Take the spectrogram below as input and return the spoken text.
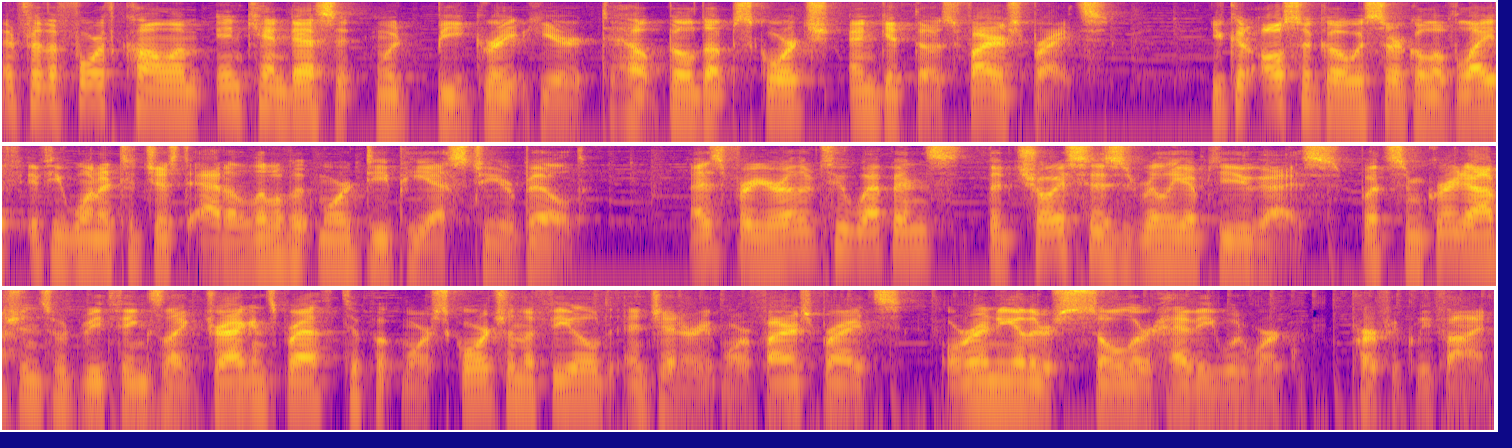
And for the fourth column, Incandescent would be great here to help build up Scorch and get those fire sprites. You could also go with Circle of Life if you wanted to just add a little bit more DPS to your build. As for your other two weapons, the choice is really up to you guys, but some great options would be things like Dragon's Breath to put more Scorch on the field and generate more Fire Sprites, or any other Solar Heavy would work perfectly fine.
